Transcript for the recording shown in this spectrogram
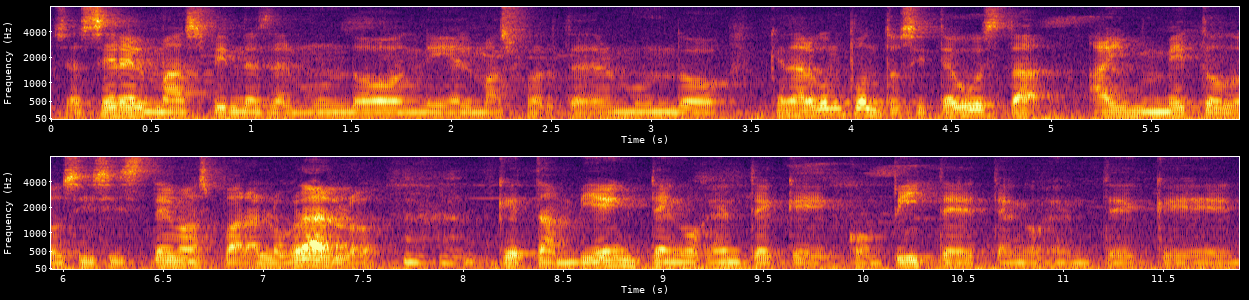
o sea, ser el más fitness del mundo ni el más fuerte del mundo, que en algún punto si te gusta hay métodos y sistemas para lograrlo, que también tengo gente que compite, tengo gente que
